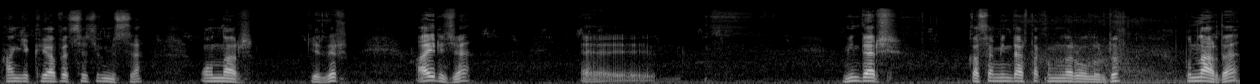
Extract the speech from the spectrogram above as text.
hangi kıyafet seçilmişse onlar gelir. Ayrıca e, minder kasa minder takımları olurdu. Bunlar da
